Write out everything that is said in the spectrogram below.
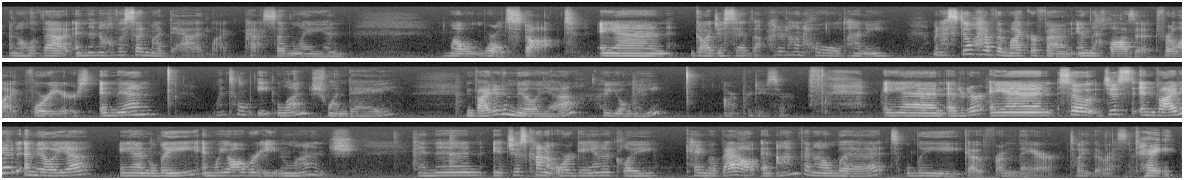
and all of that. And then all of a sudden, my dad like passed suddenly, and my world stopped. And God just said, "I put it on hold, honey." I mean, I still have the microphone in the closet for like four years, and then went to eat lunch one day. Invited Amelia, who you'll meet, our producer and editor, and so just invited Amelia and Lee, and we all were eating lunch and then it just kind of organically came about and i'm going to let lee go from there tell you the rest Okay.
